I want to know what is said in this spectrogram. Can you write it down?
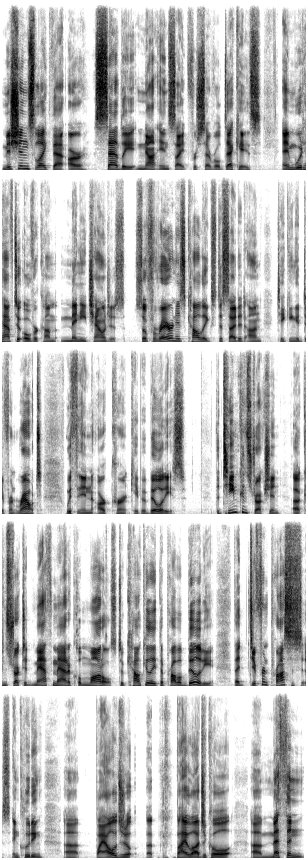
Missions like that are sadly not in sight for several decades and would have to overcome many challenges. So Ferrière and his colleagues decided on taking a different route within our current capabilities. The team construction uh, constructed mathematical models to calculate the probability that different processes, including uh, biological, uh, biological uh, methan-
